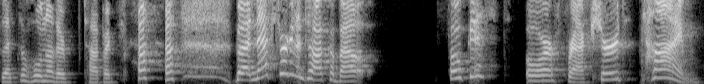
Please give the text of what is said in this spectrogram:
that's a whole nother topic. but next we're going to talk about focused or fractured time.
